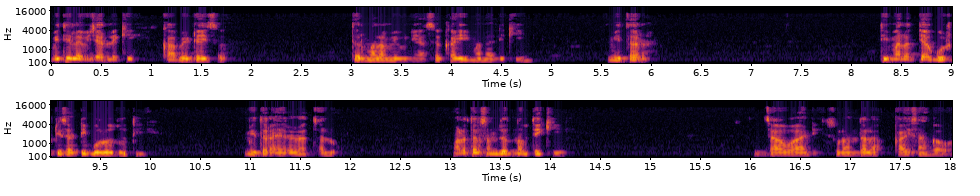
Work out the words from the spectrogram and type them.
मी तिला विचारले की का भेटायचं? तर मला मेवणी असं काही म्हणाली की मी तर ती मला त्या गोष्टीसाठी बोलत होती. मी तर हैराणच झालो. मला तर समजत नव्हते की जावं आणि सुनंदाला काय सांगावं.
